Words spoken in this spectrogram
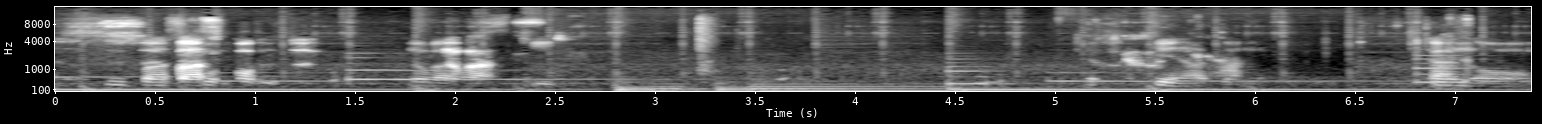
スーパースポーツのが好き。いやかっけえなと思う。あの、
